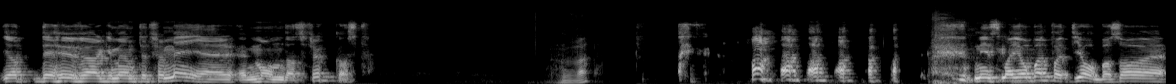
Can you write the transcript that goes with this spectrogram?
ja, det huvudargumentet för mig är måndagsfrukost. Va? Ni som har jobbat på ett jobb och så eh,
